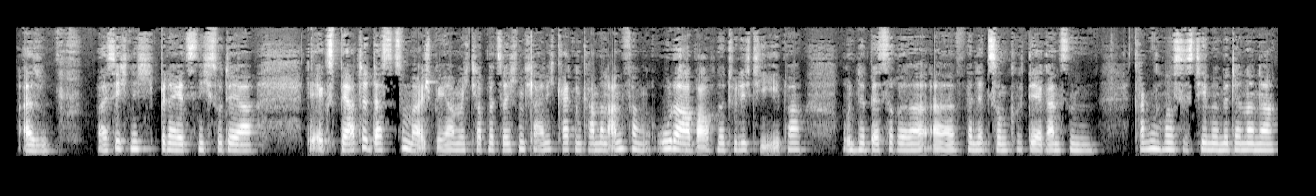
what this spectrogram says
Also weiß ich nicht, bin da jetzt nicht so der der Experte. Das zum Beispiel, ja, ich glaube, mit solchen Kleinigkeiten kann man anfangen. Oder aber auch natürlich die EPA und eine bessere äh, Vernetzung der ganzen Krankenhaussysteme miteinander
